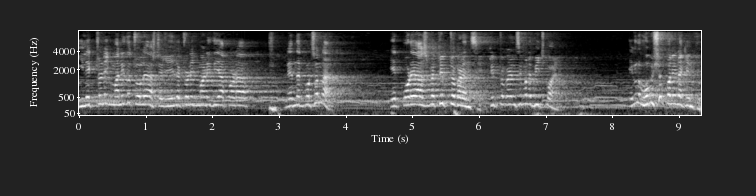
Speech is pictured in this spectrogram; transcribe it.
ইলেকট্রনিক মানি তো চলে আসছে, যে ইলেকট্রনিক মানি দিয়ে আপনারা লেনদেন করছেন না? এরপরে আসবে ক্রিপ্টোকারেন্সি ক্রিপ্টোকারেন্সি মানে বিট কয়েন এগুলো ভবিষ্যৎ ভবিষ্যৎবাণী না কিন্তু।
